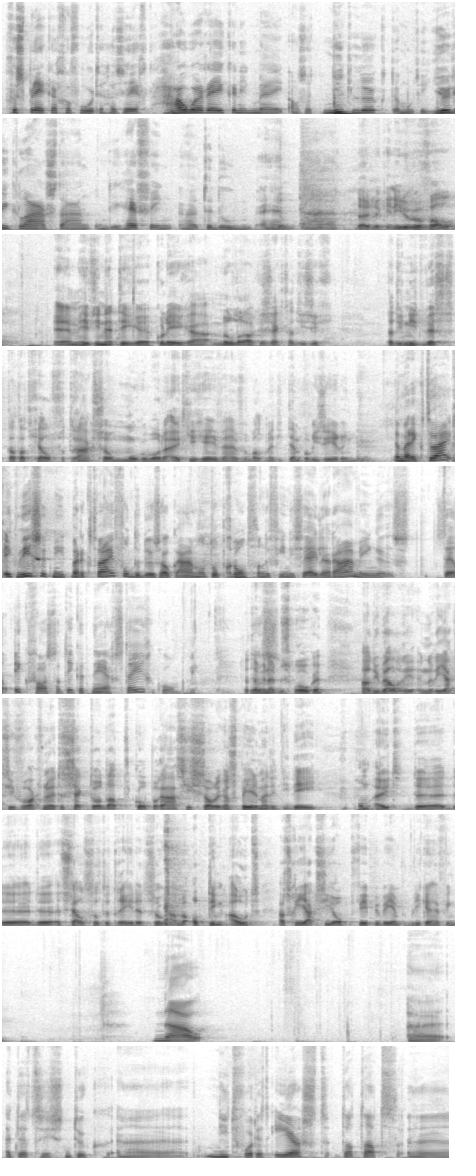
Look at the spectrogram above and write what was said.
gesprekken gevoerd en gezegd: hou er rekening mee. Als het niet lukt, dan moeten jullie klaarstaan om die heffing eh, te doen. En, Duidelijk. In ieder geval ehm, heeft hij net tegen collega Mulder al gezegd dat hij, zich, dat hij niet wist dat dat geld vertraagd zou mogen worden uitgegeven, hè, in verband met die temporisering. Ja, maar ik, twij- ik wist het niet, maar ik twijfelde dus ook aan, want op grond van de financiële ramingen stel ik vast dat ik het nergens tegenkom. Dat hebben we net besproken. Had u wel een reactie verwacht vanuit de sector dat corporaties zouden gaan spelen met het idee om uit de, de, de, het stelsel te treden, het zogenaamde opting-out, als reactie op VPB en publieke heffing? Nou, eh, het het is natuurlijk eh, niet voor het eerst dat dat eh,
